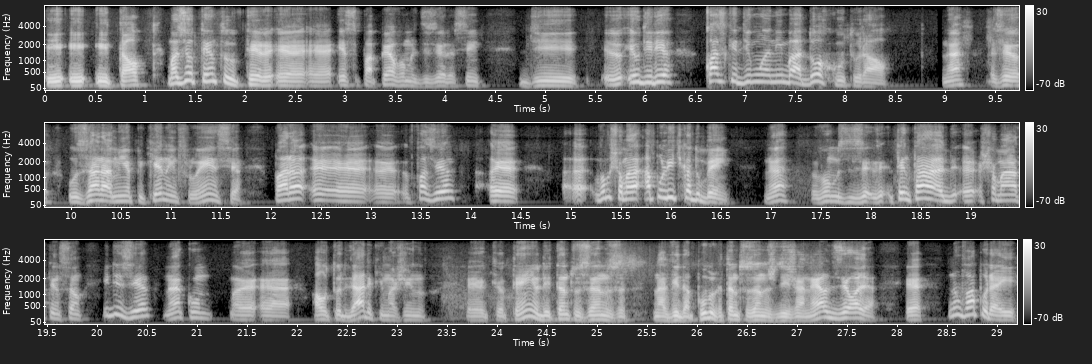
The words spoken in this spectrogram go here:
e, e tal. Mas eu tento ter é, é, esse papel, vamos dizer assim, de, eu, eu diria quase que de um animador cultural, né? Quer dizer, usar a minha pequena influência para é, é, fazer, é, é, vamos chamar a política do bem, né? Vamos dizer, tentar é, chamar a atenção e dizer, né, com a autoridade que imagino que eu tenho de tantos anos na vida pública, tantos anos de janela, dizer, olha, não vá por aí.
